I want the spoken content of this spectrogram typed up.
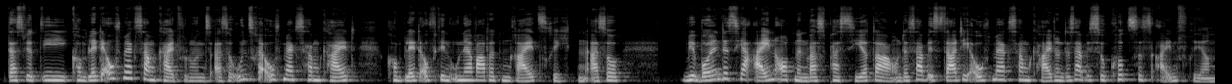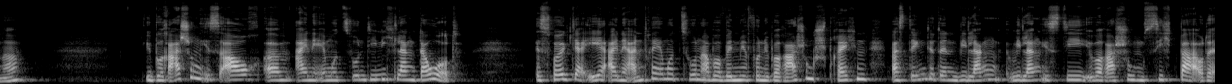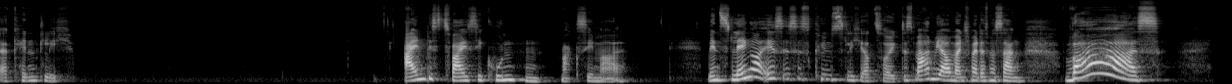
dass wir die komplette Aufmerksamkeit von uns, also unsere Aufmerksamkeit, komplett auf den unerwarteten Reiz richten. Also wir wollen das ja einordnen, was passiert da. Und deshalb ist da die Aufmerksamkeit und deshalb ist so kurz das Einfrieren. Ne? Überraschung ist auch ähm, eine Emotion, die nicht lang dauert. Es folgt ja eher eine andere Emotion, aber wenn wir von Überraschung sprechen, was denkt ihr denn, wie lang, wie lang ist die Überraschung sichtbar oder erkenntlich? Ein bis zwei Sekunden maximal. Wenn es länger ist, ist es künstlich erzeugt. Das machen wir auch manchmal, dass wir sagen, was?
